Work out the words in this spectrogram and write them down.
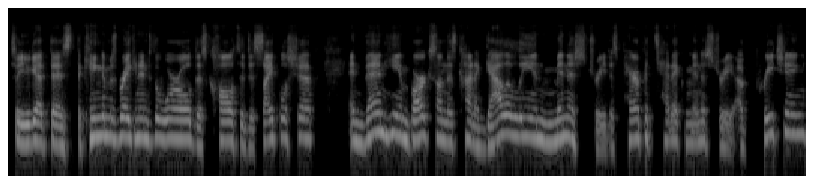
So you get this the kingdom is breaking into the world, this call to discipleship. And then he embarks on this kind of Galilean ministry, this peripatetic ministry of preaching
